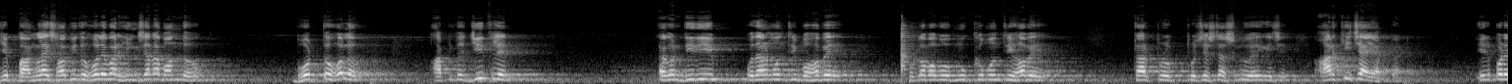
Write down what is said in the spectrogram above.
যে, বাংলায় সবই তো হলো এবার হিংসাটা বন্ধ হোক। ভোট তো হলো, আপনি তো জিতলেন। এখন দিদি প্রধানমন্ত্রী হবে, খোকাবাবু মুখ্যমন্ত্রী হবে, তার প্রচেষ্টা শুরু হয়ে গেছে। আর কি চাই আপনার? এরপরে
